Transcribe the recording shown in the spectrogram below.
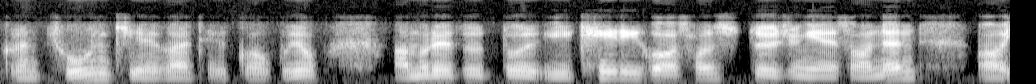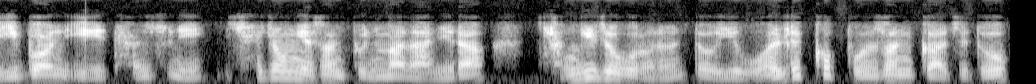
그런 좋은 기회가 될 거고요. 아무래도 또 이 K리거 선수들 중에서는 어 이번 이 단순히 최종 예선뿐만 아니라 장기적으로는 또 이 월드컵 본선까지도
